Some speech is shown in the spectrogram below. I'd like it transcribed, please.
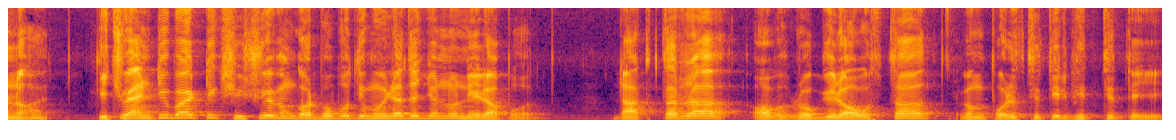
নয়। কিছু অ্যান্টিবায়োটিক শিশু এবং গর্ভবতী মহিলাদের জন্য নিরাপদ। ডাক্তাররা রোগীর অবস্থা এবং পরিস্থিতির ভিত্তিতে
